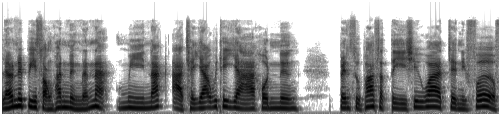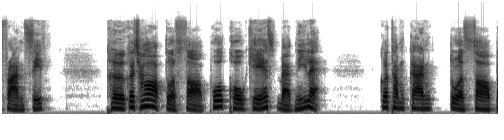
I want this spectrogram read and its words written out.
แล้วในปี 2001 นั้นน่ะ มีนักอาชญาวิทยาคนหนึ่ง เป็นสุภาพสตรีชื่อว่าเจนนิเฟอร์ฟรานซิส เธอก็ชอบตรวจสอบพวก cold case แบบนี้แหละ ก็ทำการ ตรวจสอบไป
